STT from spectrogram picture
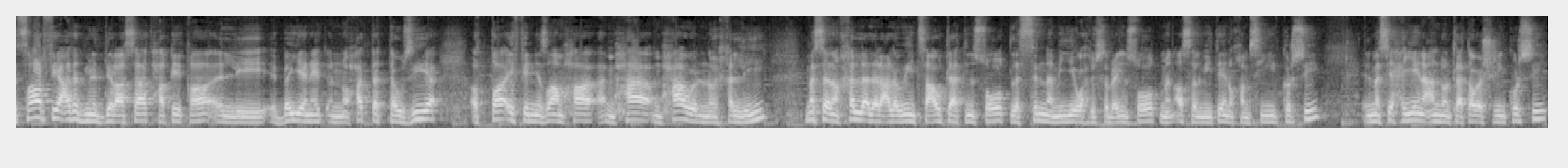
صار في عدد من الدراسات حقيقة اللي بينت إنه حتى التوزيع الطائفي النظام محاول إنه يخليه. مثلا خلى للعلويين 39 صوت للسنة 171 صوت من أصل 250 كرسي. المسيحيين عندهم 23 كرسي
